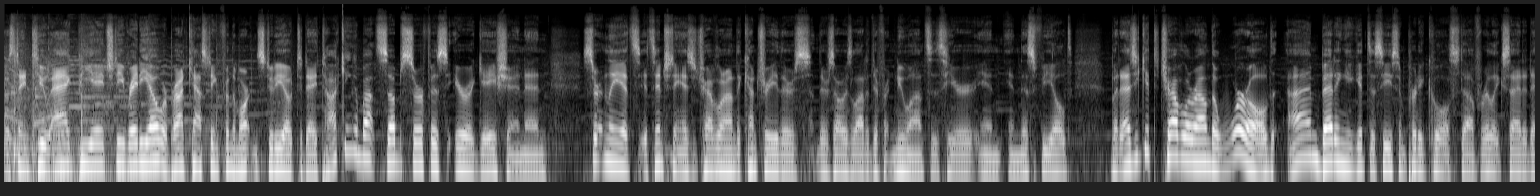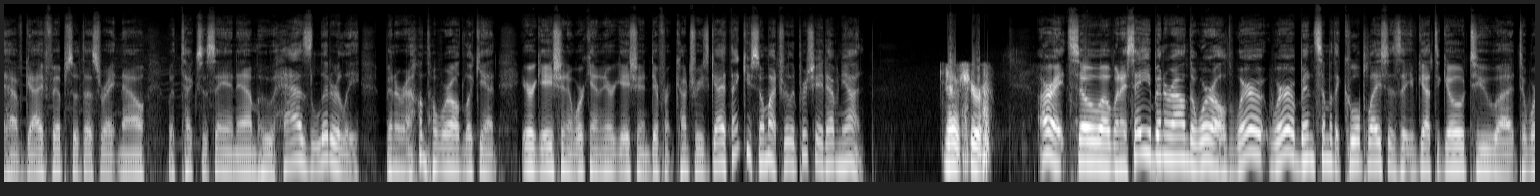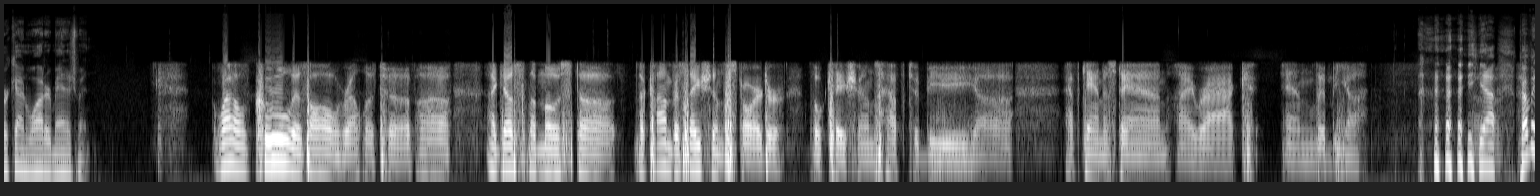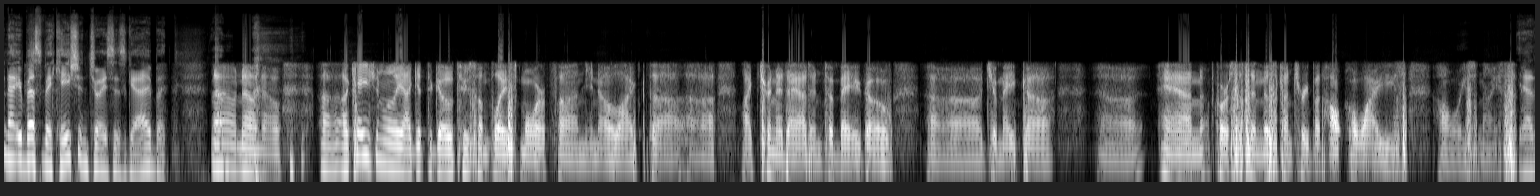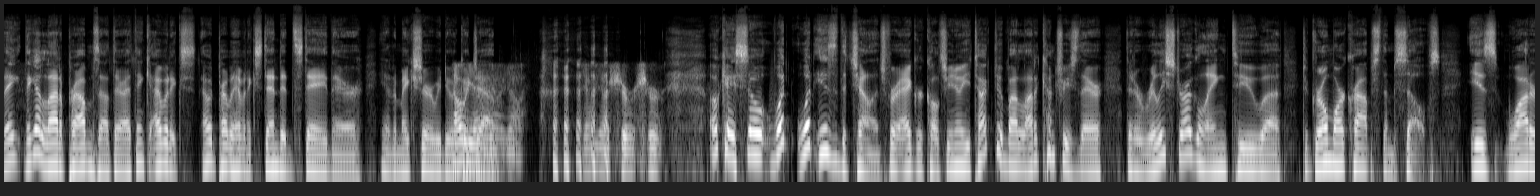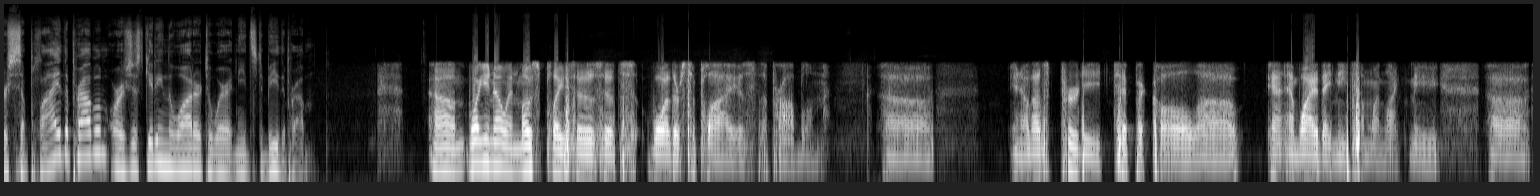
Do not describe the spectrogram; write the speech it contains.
Listening to Ag PhD Radio. We're broadcasting from the Morton studio today, talking about subsurface irrigation. And certainly it's it's interesting as you travel around the country, there's there's always a lot of different nuances here in, in this field. But as you get to travel around the world, I'm betting you get to see some pretty cool stuff. Really excited to have Guy Fipps with us right now with Texas A&M, who has literally been around the world looking at irrigation and working on irrigation in different countries. Guy, thank you so much. Really appreciate having you on. Yeah, sure. All right. So uh, when I say you've been around the world, where where have been some of the cool places that you've got to go to uh, to work on water management? Well, cool is all relative. Uh, I guess the most uh, the conversation starter locations have to be uh, Afghanistan, Iraq, and Libya. yeah, uh, probably not your best vacation choices, guy, but um. no, no, no. uh, occasionally, I get to go to someplace more fun, you know, like the uh, like Trinidad and Tobago, uh, Jamaica, uh, and of course it's in this country, but Hawaii's always nice. Yeah, they they got a lot of problems out there. I think I would ex- I would probably have an extended stay there, you know, to make sure we do a oh, good yeah, job. Yeah, yeah. yeah, yeah, sure, sure. Okay, so what what is the challenge for agriculture? You know, you talked to about a lot of countries there that are really struggling to uh, to grow more crops themselves. Is water supply the problem, or is just getting the water to where it needs to be the problem? Um, well, you know, in most places, it's water supply is the problem. Uh, you know, that's pretty typical, uh, and, and why they need someone like me. Uh,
